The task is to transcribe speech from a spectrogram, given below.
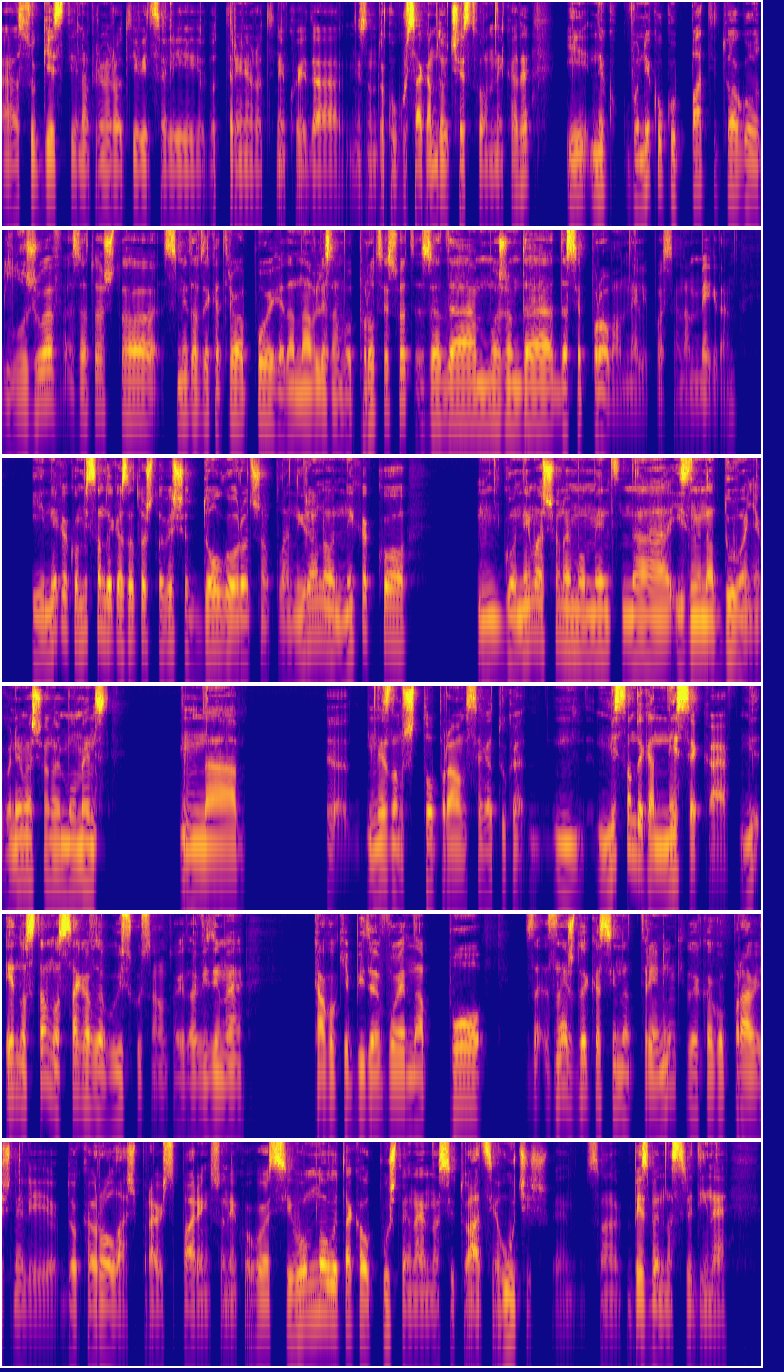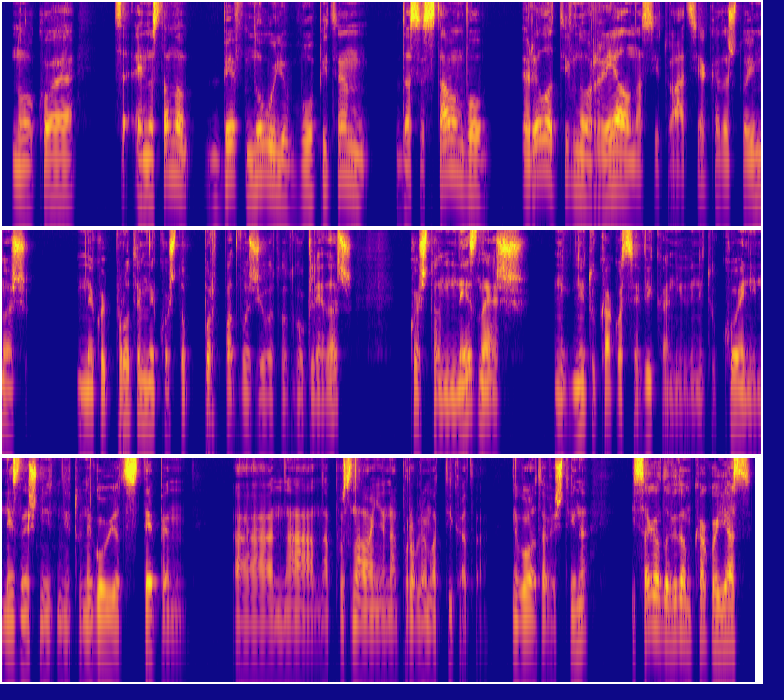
а, сугестии, например, од Ивица или од тренерот некој да, не знам, доколку сакам да учествувам некаде и неко, во неколку пати тоа го одложував затоа што сметав дека треба повеќе да навлезам во процесот за да можам да да се пробам, нели, после на Мегдан. И некако мислам дека затоа што беше долгорочно планирано, некако го немаше оној момент на изненадување, го немаше оној момент на не знам што правам сега тука. Мислам дека не се каев. Едноставно сакав да го искусам тоа и да видиме како ќе биде во една по знаеш додека си на тренинг, додека го правиш, нели, додека ролаш, правиш спаринг со некого, си во многу така опуштена една ситуација, учиш, безбедна средина но која едноставно бев многу љубопитен да се ставам во релативно реална ситуација каде што имаш некој противник кој што прв пат во животот го гледаш, кој што не знаеш ни, ниту како се вика, ни, ниту кој ни, не знаеш ни, ниту неговиот степен а, на, на познавање на проблематиката, неговата вештина, и сакав да видам како јас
